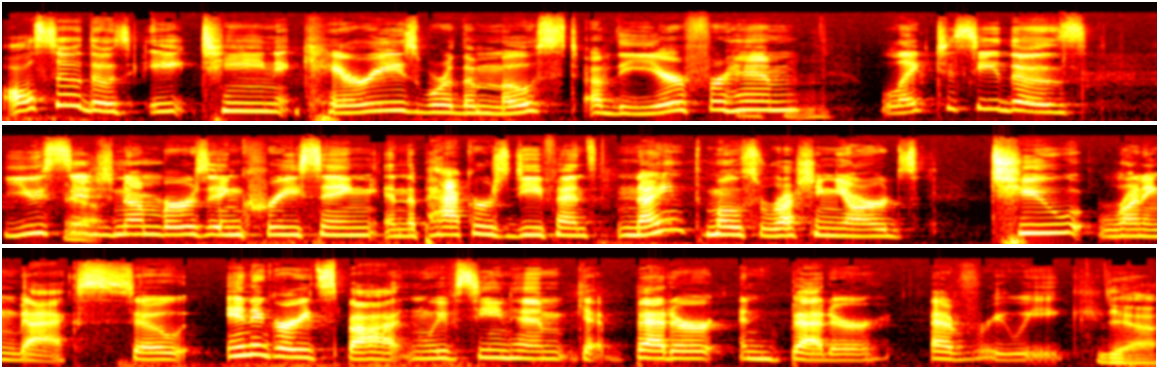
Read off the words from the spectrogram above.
Also, those 18 carries were the most of the year for him. Mm-hmm. Like to see those usage yeah. numbers increasing, and the Packers defense, ninth most rushing yards to running backs. So, in a great spot, and we've seen him get better and better every week. Yeah.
